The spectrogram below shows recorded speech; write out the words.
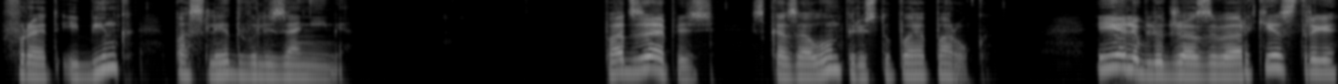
Фред и Бинг последовали за ними. «Под запись», — сказал он, переступая порог. «Я люблю джазовые оркестры,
